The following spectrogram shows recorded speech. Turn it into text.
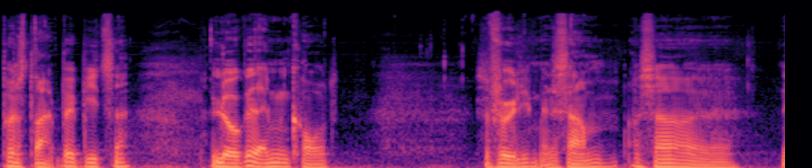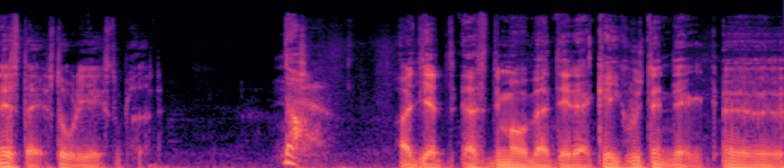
på en strand på Ibiza. Lukket alle mine kort. selvfølgelig med det samme. Og så øh, næste dag stod de i ekstrabladet. Nå, Og jeg, altså, det må være det der, kan I ikke huske den der øh,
